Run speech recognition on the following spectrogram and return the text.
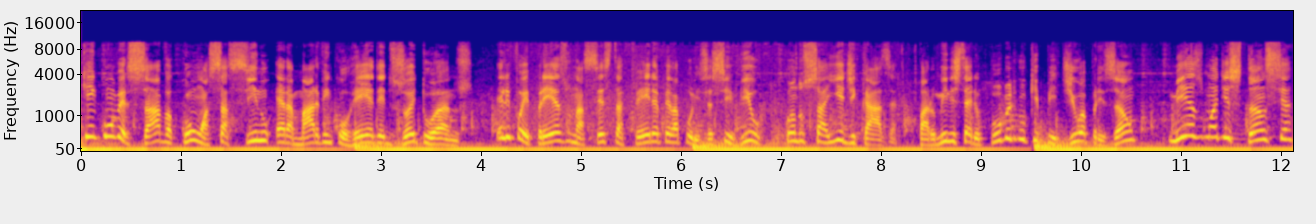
Quem conversava com o assassino era Marvin Correia, de 18 anos. Ele foi preso na sexta-feira pela Polícia Civil quando saía de casa. Para o Ministério Público, que pediu a prisão, mesmo à distância,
